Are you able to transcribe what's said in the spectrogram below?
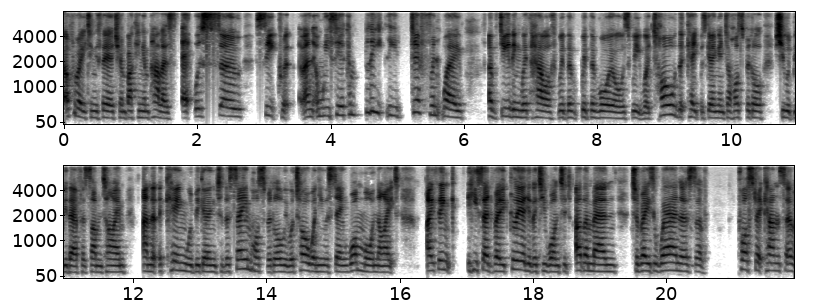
operating theatre in Buckingham Palace. It was so secret, and, and we see a completely different way of dealing with health with the with the royals. We were told that Kate was going into hospital; she would be there for some time, and that the king would be going to the same hospital. We were told when he was staying one more night. I think he said very clearly that he wanted other men to raise awareness of prostate cancer.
